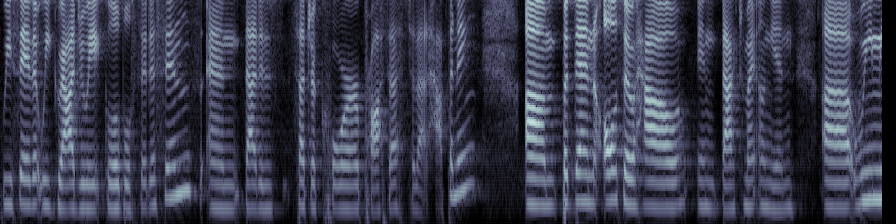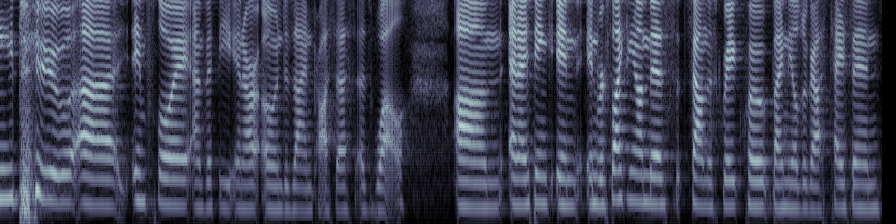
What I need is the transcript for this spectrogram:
we say that we graduate global citizens, and that is such a core process to that happening. Um, but then also how, in back to my onion, uh, we need to uh, employ empathy in our own design process as well. Um, and I think in, in reflecting on this, found this great quote by Neil deGrasse Tyson,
